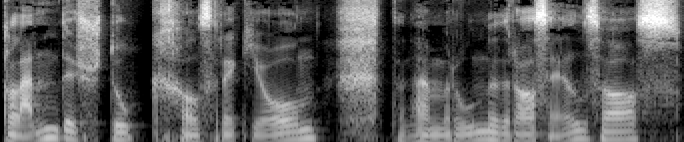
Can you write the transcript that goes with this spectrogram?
Geländestück als Region. Dann haben wir unten dran das Elsass.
